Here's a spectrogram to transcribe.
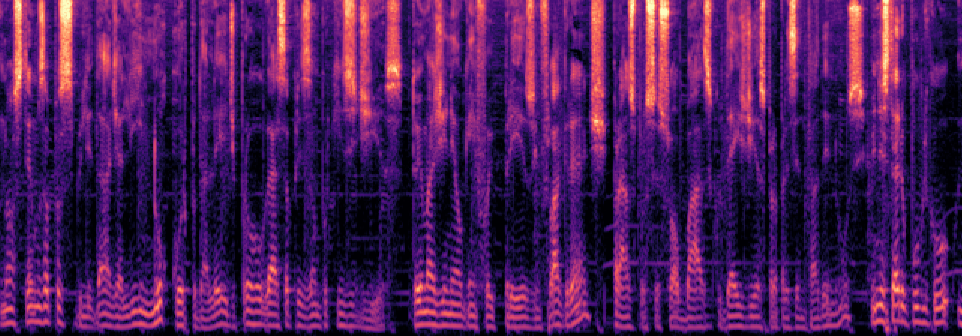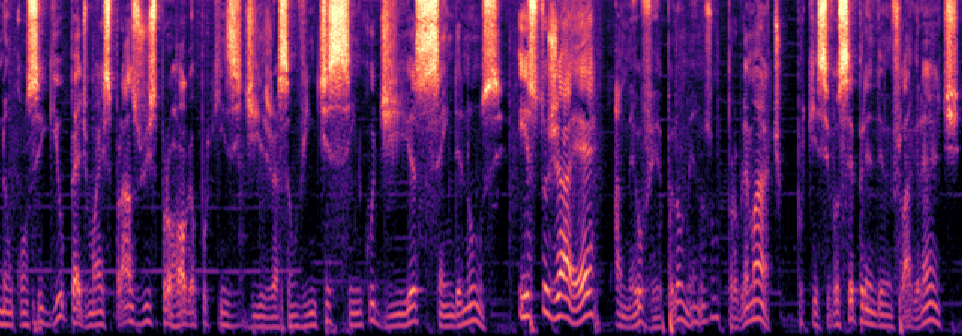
nós temos a possibilidade ali no corpo da lei de prorrogar essa prisão por 15 dias. Então imagine alguém foi preso em flagrante, prazo processual básico 10 dias para apresentar a denúncia. O Ministério Público não conseguiu, pede mais prazo, o juiz prorroga por 15 dias, já são 25 dias sem denúncia. Isto já é, a meu ver, pelo menos um problemático, porque se você prendeu em flagrante,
